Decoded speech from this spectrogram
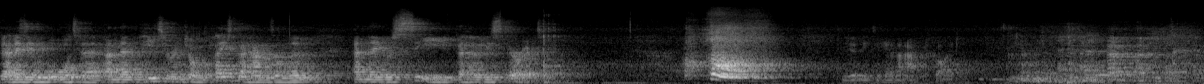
that is in water, and then Peter and John placed their hands on them and they received the Holy Spirit. You don't need to hear that amplified.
